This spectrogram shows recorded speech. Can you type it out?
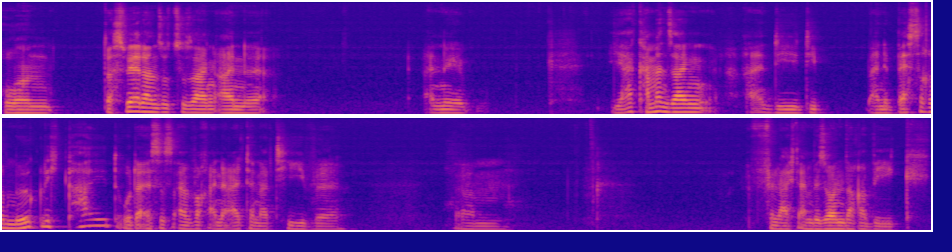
Und das wäre dann sozusagen eine, eine ja, kann man sagen, die, die, eine bessere Möglichkeit oder ist es einfach eine Alternative? Ähm, vielleicht ein besonderer Weg.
